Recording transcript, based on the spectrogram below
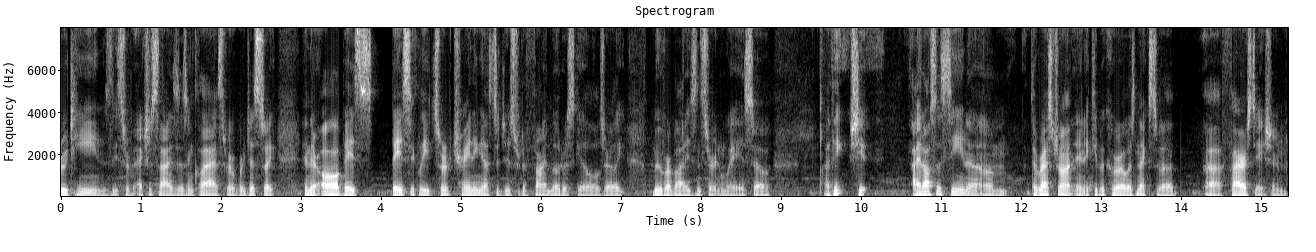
routines, these sort of exercises in class where we're just like, and they're all based basically sort of training us to do sort of fine motor skills or like move our bodies in certain ways. So I think she, I had also seen a, um, the restaurant in Ikebukuro was next to a uh, fire station,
